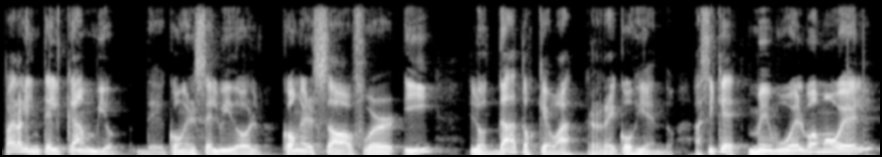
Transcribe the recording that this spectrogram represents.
para el intercambio de, con el servidor, con el software y los datos que va recogiendo. Así que me vuelvo a mover.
